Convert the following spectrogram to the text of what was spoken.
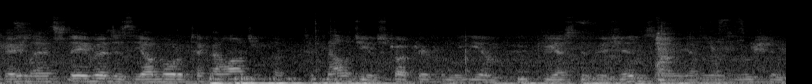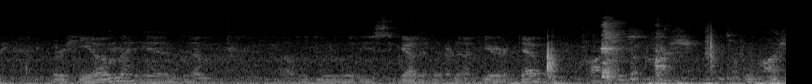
Okay, Lance David is the automotive technology, uh, technology instructor from the EMPS division. So we have a resolution for him, and um, uh, we'll do these together that are not here. Deb Hosh, Hosh, Hosh,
